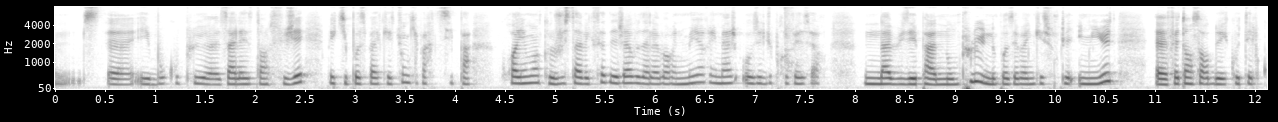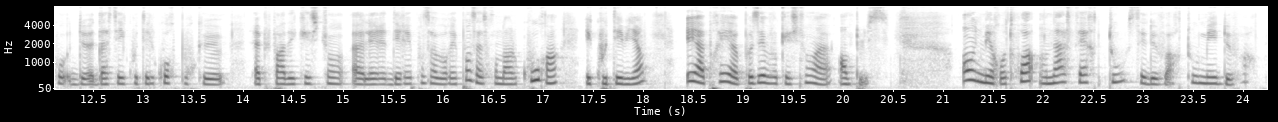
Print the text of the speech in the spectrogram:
euh, est beaucoup plus euh, à l'aise dans le sujet, mais qui pose pas de questions, qui participe pas. Croyez-moi que juste avec ça, déjà, vous allez avoir une meilleure image aux yeux du professeur. N'abusez pas non plus, ne posez pas une question toutes les une minute. faites en sorte d'écouter le cours, d'assez écouter le cours pour que la plupart des questions, des réponses à vos réponses, elles seront dans le cours. Hein. Écoutez bien. Et après, posez vos questions en plus. En numéro 3, on a faire tous ses devoirs, tous mes devoirs.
